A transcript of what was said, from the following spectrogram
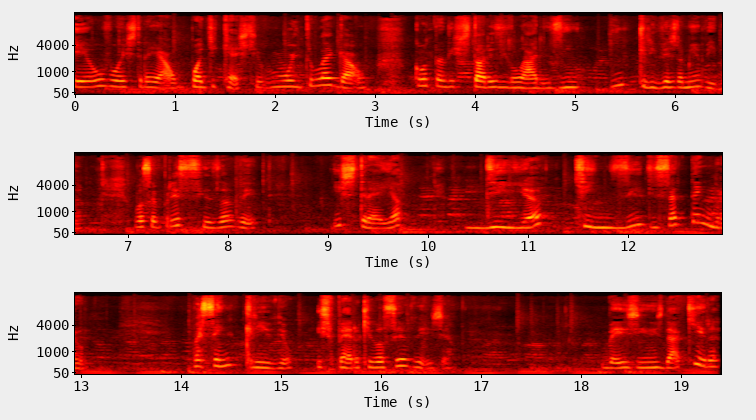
eu vou estrear um podcast muito legal, contando histórias hilárias e incríveis da minha vida. Você precisa ver. Estreia dia 15 de setembro. Vai ser incrível. Espero que você veja. Beijinhos da Kira.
